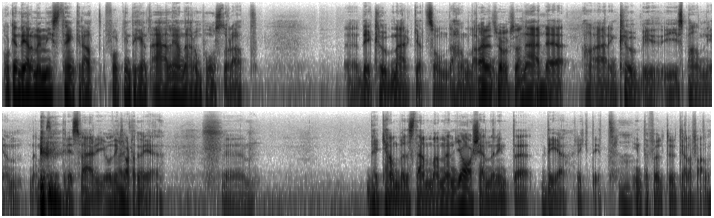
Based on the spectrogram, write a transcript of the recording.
och en del av mig misstänker att folk inte är helt ärliga när de påstår att eh, det är klubbmärket som det handlar Nej, det om. När det är en klubb i, i Spanien, när man sitter i Sverige. Och det är klart att det eh, det kan väl stämma, men jag känner inte det riktigt. Inte fullt ut i alla fall.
